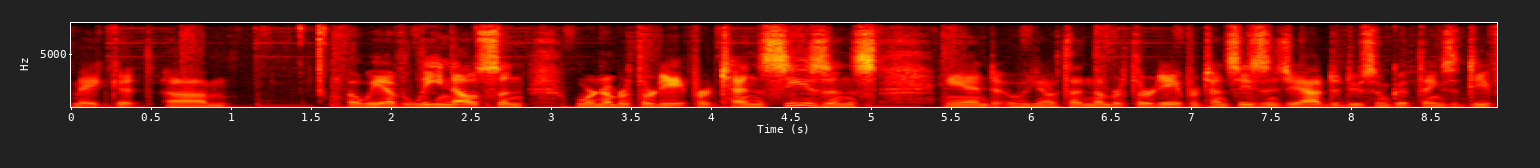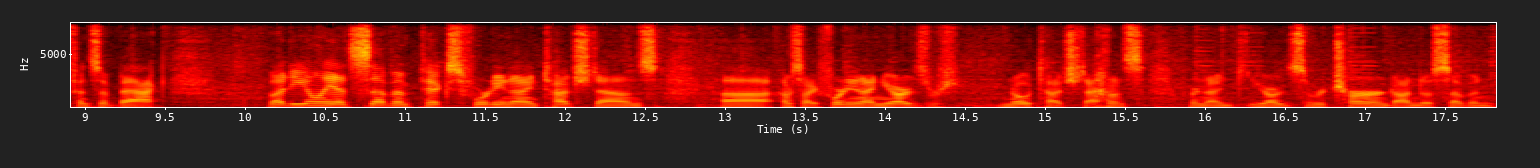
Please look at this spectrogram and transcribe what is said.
make it. Um, but we have Lee Nelson, we're number 38 for 10 seasons. And, you know, the number 38 for 10 seasons, you have to do some good things. A defensive back, but he only had seven picks, 49 touchdowns. Uh, I'm sorry, 49 yards, no touchdowns, 49 yards returned on those seven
